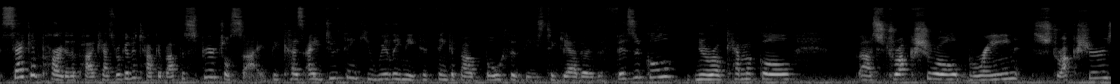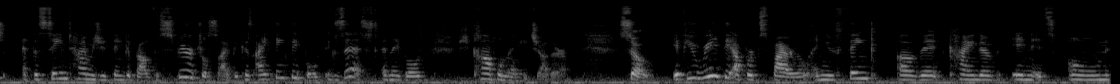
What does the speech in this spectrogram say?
second part of the podcast, we're going to talk about the spiritual side because I do think you really need to think about both of these together the physical, neurochemical, uh, structural brain structures at the same time as you think about the spiritual side because I think they both exist and they both complement each other. So, if you read The Upward Spiral and you think of it kind of in its own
